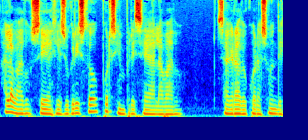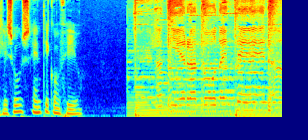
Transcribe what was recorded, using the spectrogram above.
Alabado sea Jesucristo, por siempre sea alabado. Sagrado Corazón de Jesús, en ti confío. La tierra toda entera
